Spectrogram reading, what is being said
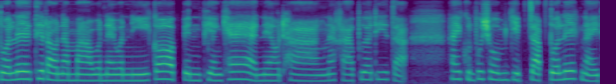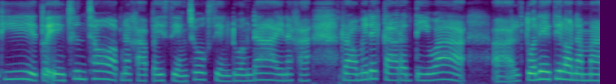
ตัวเลขที่เรานำมาวันในวันนี้ก็เป็นเพียงแค่แนวทางนะคะ เพื่อที่จะให้คุณผู้ชมหยิบจับตัวเลขไหนที่ตัวเองชื่นชอบนะคะ ไปเสี่ยงโชคเสี่ยงดวงได้นะคะ เราไม่ได้การนตีว่าอ่าตัวเลขที่เรานำมา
